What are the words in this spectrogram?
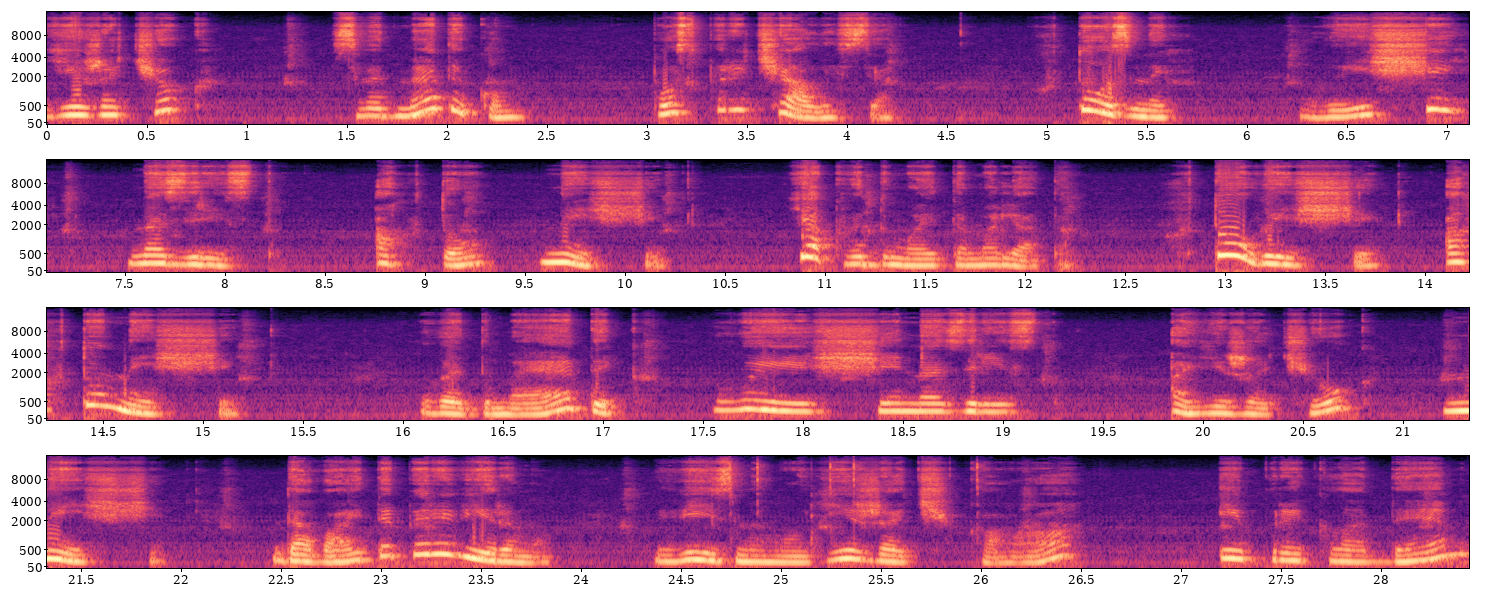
Їжачок з ведмедиком посперечалися, хто з них вищий на зріст, а хто нижчий. Як ви думаєте, малята, хто вищий, а хто нижчий? Ведмедик вищий на зріст, а їжачок нижчий. Давайте перевіримо. Візьмемо їжачка і прикладемо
